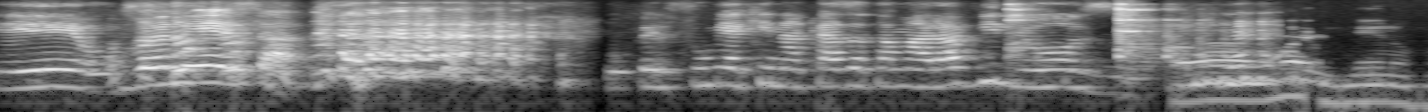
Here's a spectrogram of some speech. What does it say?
Eu. Vanessa! O perfume aqui na casa tá maravilhoso. Ah, imagino.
